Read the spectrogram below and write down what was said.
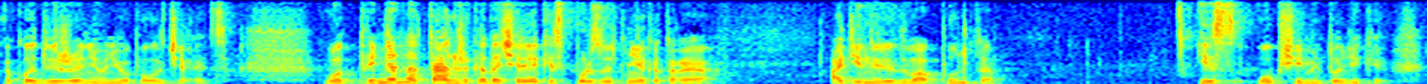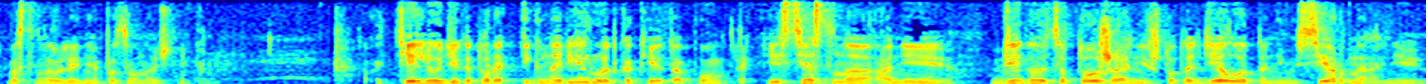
какое движение у него получается. Вот. Примерно так же, когда человек использует некоторые один или два пункта из общей методики восстановления позвоночника. Те люди, которые игнорируют какие-то пункты, естественно, они двигаются тоже, они что-то делают, они усердны, они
